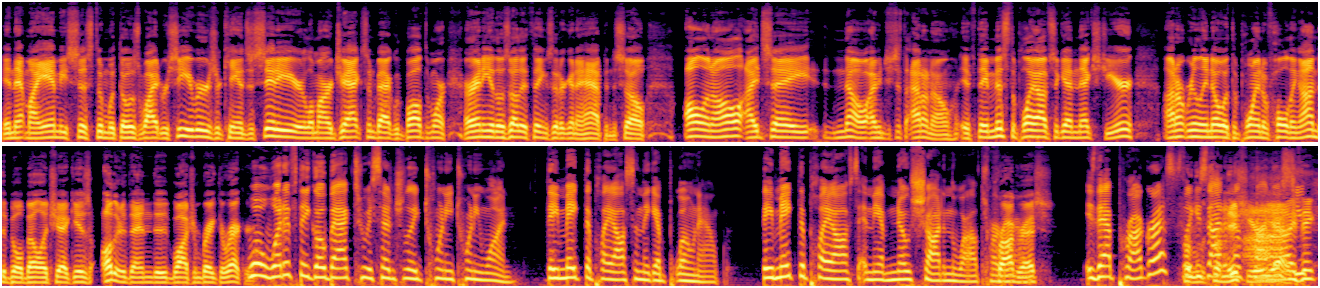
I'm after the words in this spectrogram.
in that Miami system with those wide receivers, or Kansas City, or Lamar Jackson back with Baltimore, or any of those other things that are going to happen. So all in all, I'd say no. I mean, just I don't know if they miss the playoffs again next year. I don't really know what the point of holding on to Bill Belichick is, other than to watch him break the record. Well, what if they go back to essentially 2021? They make the playoffs and they get blown out. They make the playoffs and they have no shot in the wild card. round. Progress. Is that progress? From- like, is that from enough year, progress? yeah. I think-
